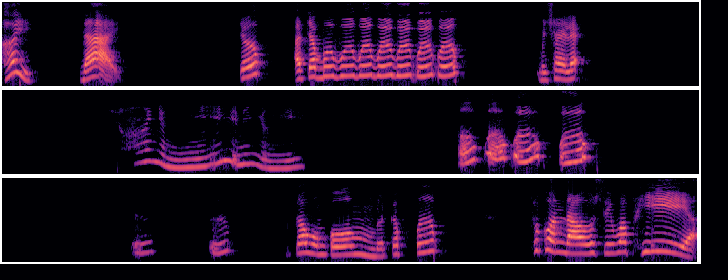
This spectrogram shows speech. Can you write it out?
เฮ้ย ได้จึ๊บอาจจะบื้อบื้อบื้อบื้อบื้อบื้อบื้อไม่ใช่แล้วใช่อย่างนี้ นี่อย่างนี้ปึ๊บปึ๊บปึ๊บปึ๊บ ปึ๊บปึ๊ก็วงกลมแล้วก็ปึ๊บ ทุกคนเดาซิว่าพี่อะ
